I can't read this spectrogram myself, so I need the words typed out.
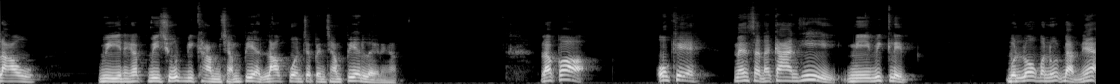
เราวีนะครับ we should become champion เราควรจะเป็นแชมเปี้ยนเลยนะครับ แล้วก็โอเค ในสถานการณ์ที่มีวิกฤตบนโลกมนุษย์แบบเนี้ย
